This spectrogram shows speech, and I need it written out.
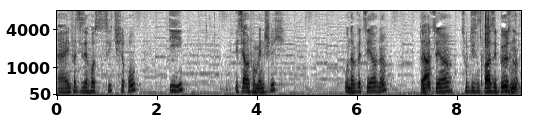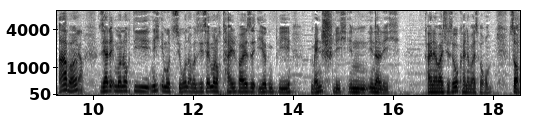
äh, jedenfalls diese Hoshichiro, die ist ja einfach menschlich. Und dann wird sie ja, ne? Dann Ja. wird sie ja zu diesen quasi Bösen. Aber Ja. sie hatte immer noch die, nicht Emotion, aber sie ist ja immer noch teilweise irgendwie menschlich in, innerlich. Keiner weiß wieso, keiner weiß warum. So,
